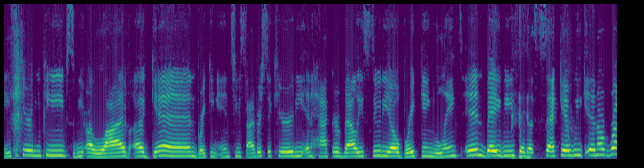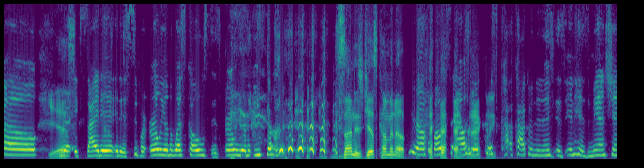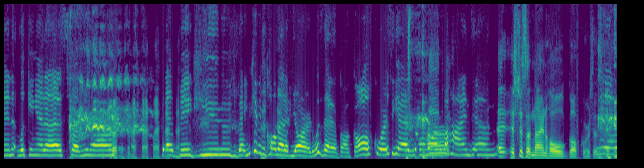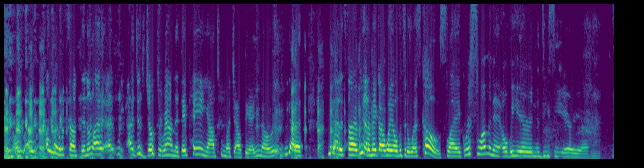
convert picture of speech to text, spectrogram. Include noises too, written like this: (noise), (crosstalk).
Hey, security peeps, we are live again, breaking into cybersecurity in Hacker Valley Studio, breaking LinkedIn, baby, for the (laughs) second week in a row. Yes. We're excited. It is super early on the West Coast, it's early on the East Coast. (laughs) the (laughs) sun is just coming up. You know, folks (laughs) out here, Chris Co- Cochran is, is in his mansion looking at us from, you know, (laughs) that big, huge, bag. you can't even call that a yard. What's that? A golf course he has going on uh, behind him? It's just a nine-hole golf course. Yeah, a, a, little something. A I, I, just joked around that they're paying y'all too much out there. You know, we gotta, we gotta start. We gotta make our way over to the West Coast. Like we're slumming it over here in the DC area.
